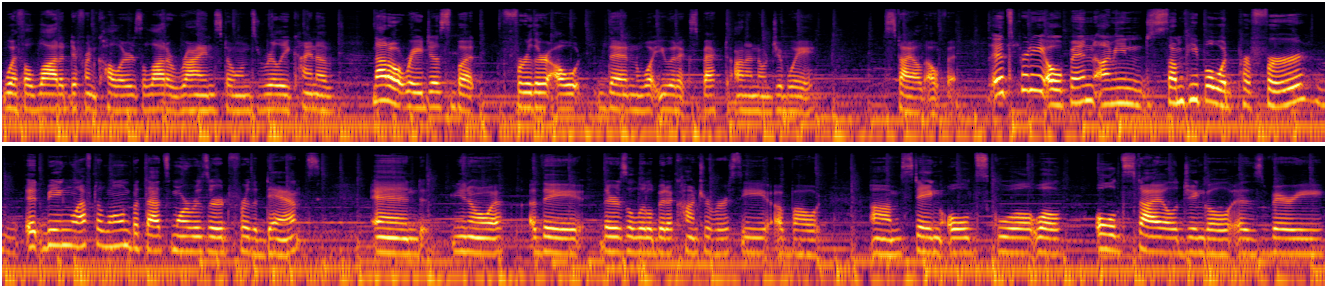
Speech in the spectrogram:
with a lot of different colors, a lot of rhinestones, really kind of not outrageous, but further out than what you would expect on an Ojibwe styled outfit. It's pretty open. I mean, some people would prefer it being left alone, but that's more reserved for the dance. And, you know, they, there's a little bit of controversy about um, staying old school. Well, old style jingle is very,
